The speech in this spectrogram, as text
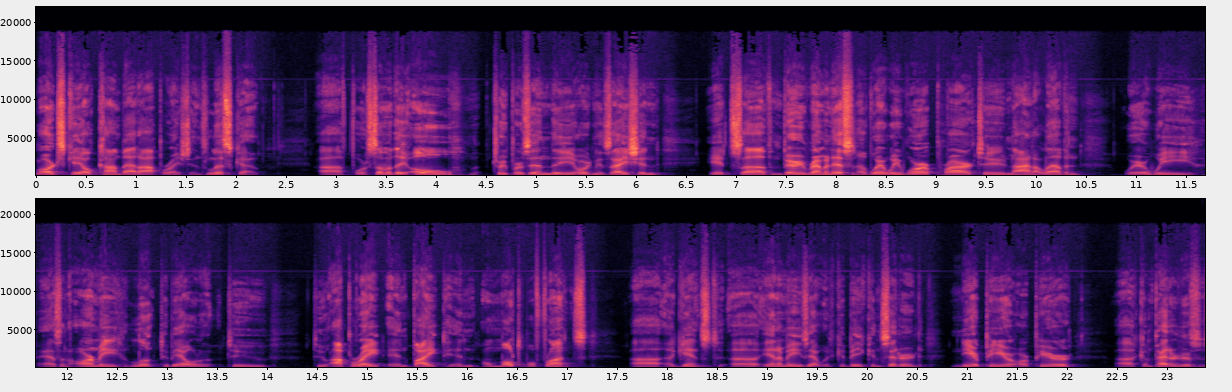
large scale combat operations, LSCO. Uh, for some of the old troopers in the organization, it's uh, very reminiscent of where we were prior to 9 11, where we, as an Army, looked to be able to to operate and fight in, on multiple fronts uh, against uh, enemies that would could be considered near peer or peer uh, competitors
